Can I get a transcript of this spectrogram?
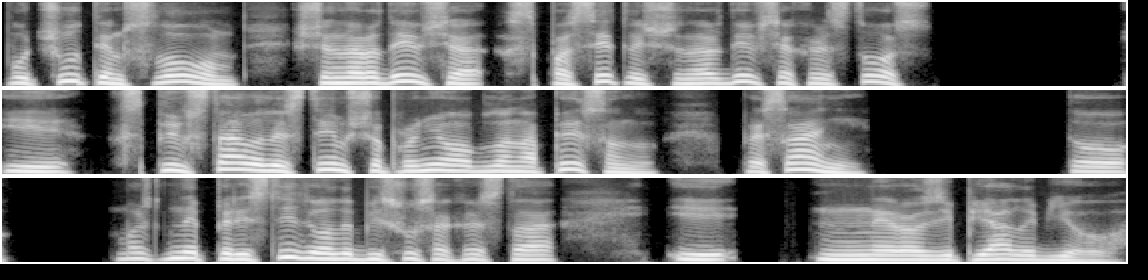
почутим словом, що народився Спаситель, що народився Христос, і співставили з тим, що про нього було написано в Писанні, то не переслідували б Ісуса Христа і не розіп'яли б Його.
